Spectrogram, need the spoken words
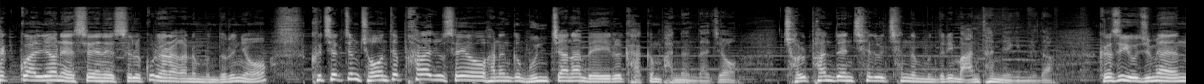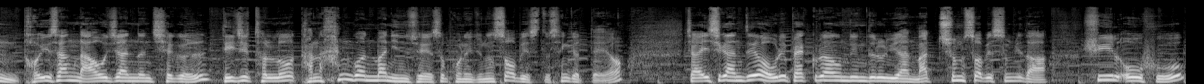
책 관련 SNS를 꾸려나가는 분들은요, 그 책 좀 저한테 팔아주세요 하는 그 문자나 메일을 가끔 받는다죠. 절판된 책을 찾는 분들이 많다는 얘기입니다. 그래서 요즘엔 더 이상 나오지 않는 책을 디지털로 단 한 권만 인쇄해서 보내주는 서비스도 생겼대요. 자, 이 시간도요, 우리 백그라운드님들을 위한 맞춤 서비스입니다. 휴일 오후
